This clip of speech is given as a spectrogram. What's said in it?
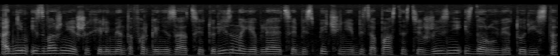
Одним из важнейших элементов организации туризма является обеспечение безопасности жизни и здоровья туриста,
